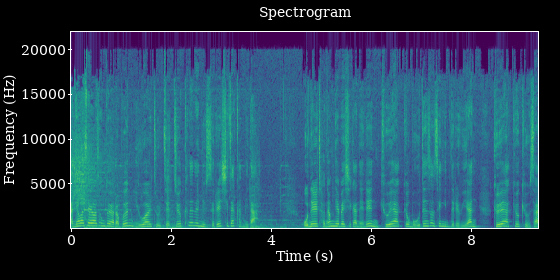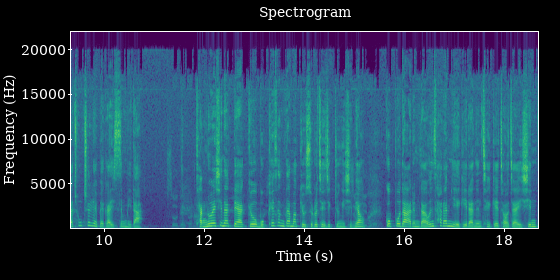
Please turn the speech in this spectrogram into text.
안녕하세요, 성도 여러분. 6월 둘째 주 큰은혜 뉴스를 시작합니다. 오늘 저녁 예배 시간에는 교회 학교 모든 선생님들을 위한 교회 학교 교사 총출 예배가 있습니다. 장로회 신학대학교 목회 상담학 교수로 재직 중이시며 꽃보다 아름다운 사람 얘기라는 책의 저자이신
